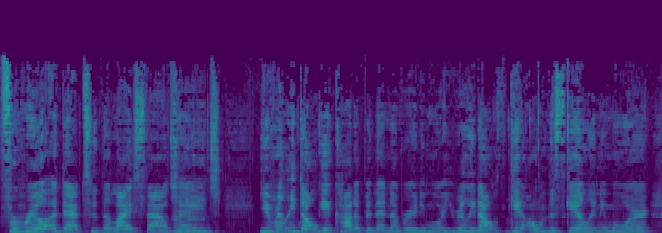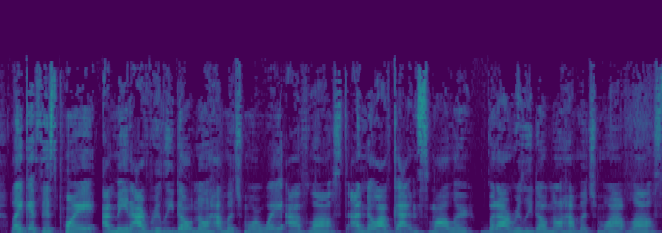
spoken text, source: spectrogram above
for real adapt to the lifestyle mm-hmm. change. Mm-hmm you really don't get caught up in that number anymore. You really don't get on the scale anymore. Like at this point, I mean, I really don't know how much more weight I've lost. I know I've gotten smaller, but I really don't know how much more I've lost.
